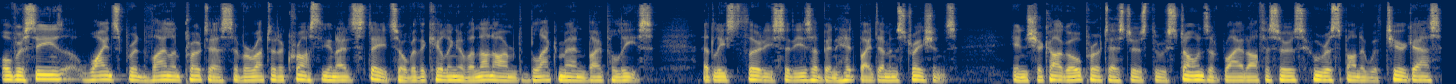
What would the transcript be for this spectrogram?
Overseas, widespread violent protests have erupted across the United States over the killing of an unarmed black man by police. At least 30 cities have been hit by demonstrations. In Chicago, protesters threw stones at riot officers who responded with tear gas.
